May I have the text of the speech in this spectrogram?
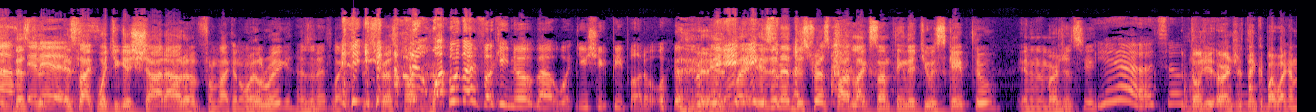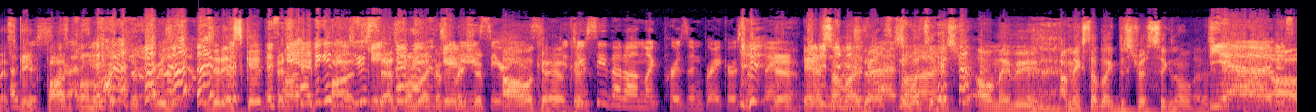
that, that's it the- is. It's like what you get shot out of from like an oil rig, isn't it? Like a distress pod. Why would I fucking know about what you shoot people out of oil? but isn't a distress pod like something that you escape through in an emergency? Yeah, that sounds. don't you aren't you think about like an escape pod distress from a pod. spaceship? Or is it, is it escape? Escape- escape I think it's pod? escape- That's from like a TV spaceship. series. Oh, okay, okay. Did you see that on like Prison Break or something? Yeah. Yeah, Get something into like that. distress So what's a distress? Oh, maybe I mixed up like distress signal and escape Yeah, pod. an oh,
